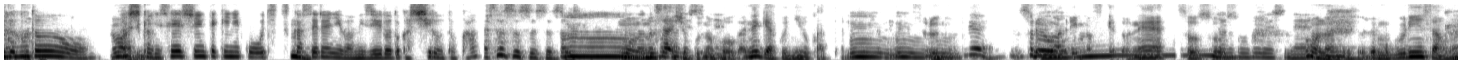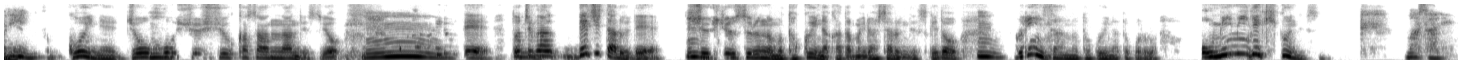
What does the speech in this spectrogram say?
るほど。確かに精神的にこう落ち着かせるには水色とか白とか、うん、そうそうそうそうそう。もう無彩色の方がね、逆に良かったりとかするので、それはありますけどね。そうそうなるほどですね。そうなんですよ。でもグリーンさんはね、すっごいね、情報収集家さんなんですよ。うん。色で、どっちがデジタルで収集するのも得意な方もいらっしゃるんですけど、うん、グリーンさんの得意なところは、お耳で聞くんです。まさに。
